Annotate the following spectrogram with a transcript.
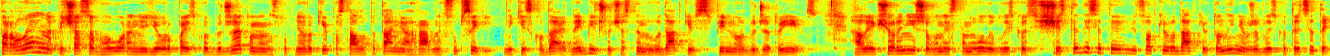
Паралельно під час обговорення європейського бюджету на наступні роки постало питання аграрних субсидій, які складають найбільшу частину видатків спільного бюджету єС. Але якщо раніше вони становили близько 60% видатків, то нині вже близько 30%.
